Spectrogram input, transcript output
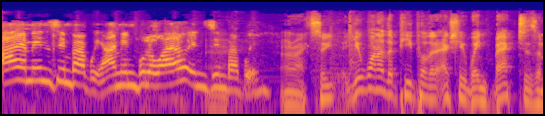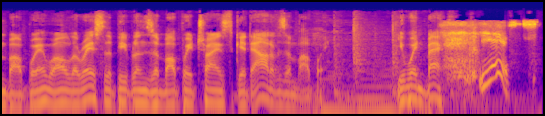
I am in Zimbabwe. I'm in Bulawayo in Zimbabwe. All right. So you're one of the people that actually went back to Zimbabwe while the rest of the people in Zimbabwe tries to get out of Zimbabwe. You went back. Yes.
